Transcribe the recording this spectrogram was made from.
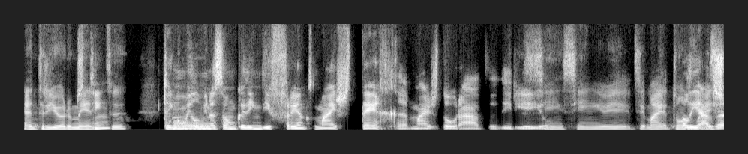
anteriormente. Tem Com- uma iluminação um bocadinho diferente, mais terra, mais dourada, diria eu. Sim, sim, eu ia dizer mais, Aliás, a,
